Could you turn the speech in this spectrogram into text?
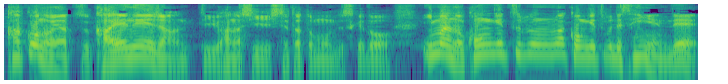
過去のやつ買えねえじゃんっていう話してたと思うんですけど、今の今月分は今月分で1000円で、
